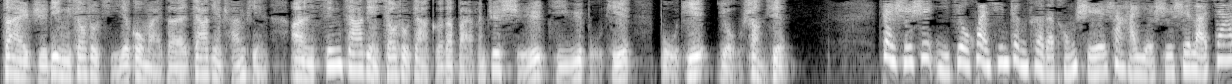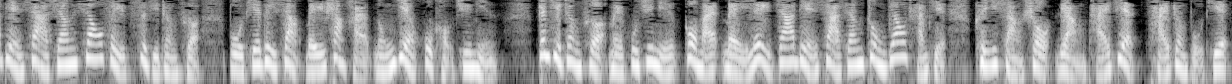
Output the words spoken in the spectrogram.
在指定销售企业购买的家电产品，按新家电销售价格的百分之十给予补贴，补贴有上限。在实施以旧换新政策的同时，上海也实施了家电下乡消费刺激政策，补贴对象为上海农业户口居民。根据政策，每户居民购买每类家电下乡中标产品，可以享受两台件财政补贴，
